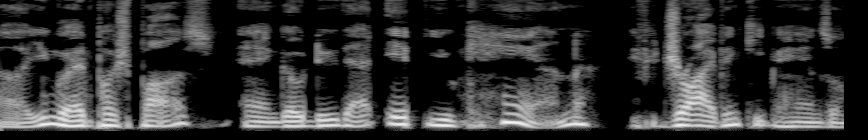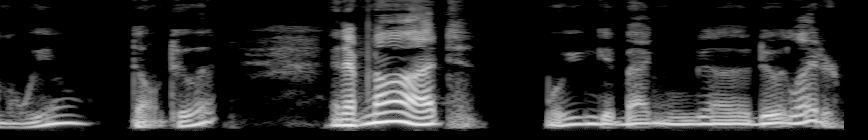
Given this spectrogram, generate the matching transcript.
Uh, you can go ahead and push pause and go do that if you can. If you're driving, keep your hands on the wheel. Don't do it. And if not, well, you can get back and uh, do it later.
